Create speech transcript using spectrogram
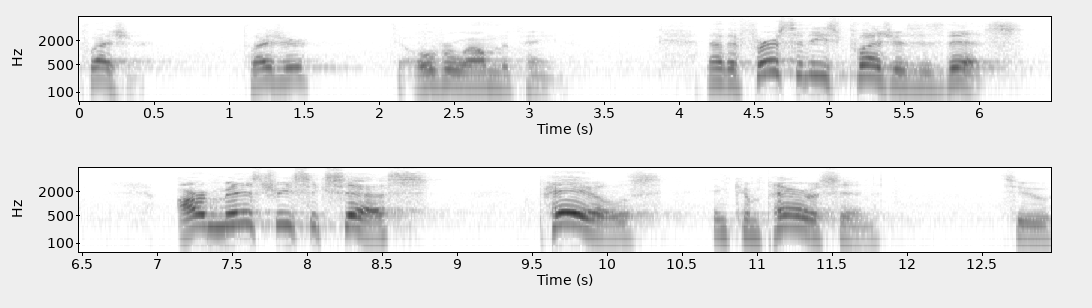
Pleasure. Pleasure to overwhelm the pain. Now the first of these pleasures is this. Our ministry success pales in comparison to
